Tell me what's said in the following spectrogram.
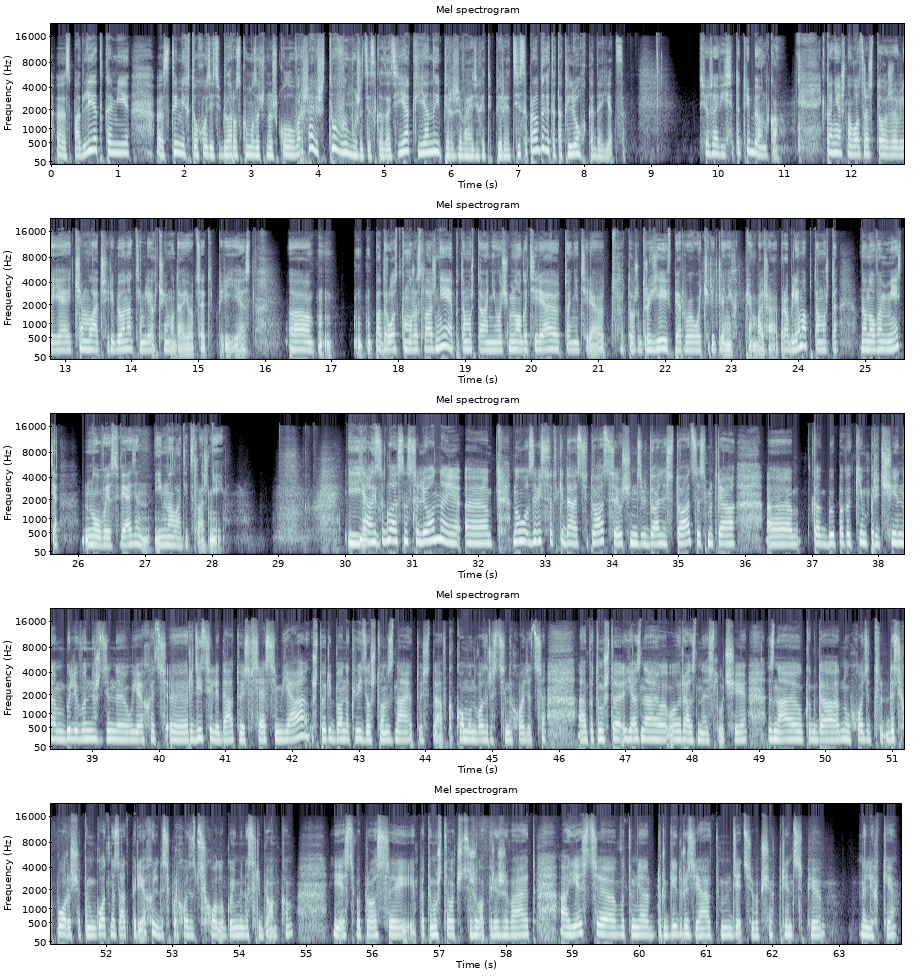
з подлеткамі з тымі хто ходзіць у беларускую музычную школу ў варшаве что вы можете сказаць як яны перажываюць гэты перыяд ці сапраўды гэта так лёгка даецца все зависит от ребенка конечно возраст тоже влияет чем младший ребенок тем легче ему дается этот переезд э, подросткам уже сложнее, потому что они очень много теряют, они теряют тоже друзей, в первую очередь для них это прям большая проблема, потому что на новом месте новые связи им наладить сложнее. И я не... согласна с Аленой. Э, ну, зависит все-таки, да, от ситуации, очень индивидуальной ситуации, смотря э, как бы по каким причинам были вынуждены уехать э, родители, да, то есть вся семья, что ребенок видел, что он знает, то есть, да, в каком он возрасте находится. Э, потому что я знаю разные случаи. Знаю, когда, ну, ходят до сих пор еще там год назад переехали, до сих пор ходят к психологу именно с ребенком. Есть вопросы, потому что очень тяжело переживает. А есть э, вот у меня другие друзья, там дети вообще, в принципе, налегке.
